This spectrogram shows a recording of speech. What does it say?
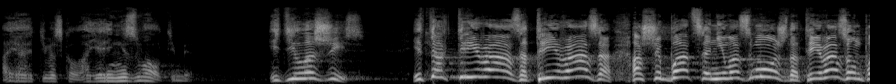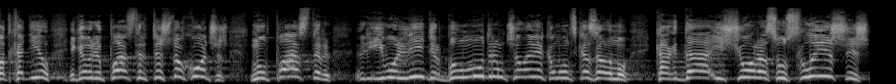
А я тебе сказал, а я и не звал тебя. Иди ложись. И так три раза, три раза ошибаться невозможно. Три раза он подходил и говорил, пастор, ты что хочешь? Ну, пастор, его лидер был мудрым человеком. Он сказал ему, когда еще раз услышишь,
